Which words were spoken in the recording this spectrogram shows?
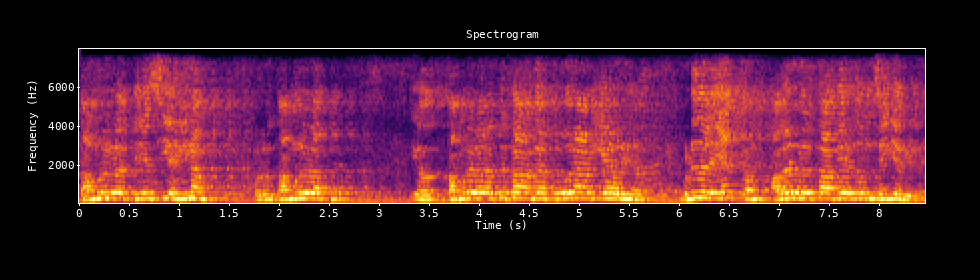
தமிழீழ தேசிய இனம் ஒரு தமிழீழ பு- தமிழகத்துக்காக போராடிய ஒரு விடுதலை இயக்கம் அவர்களுக்காக எதுவும் செய்யவில்லை.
